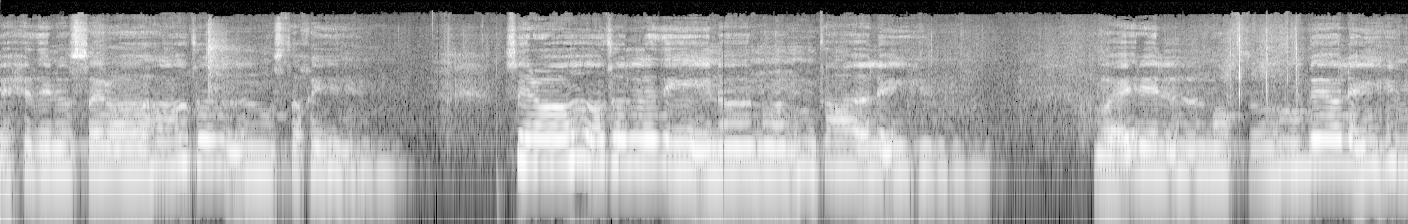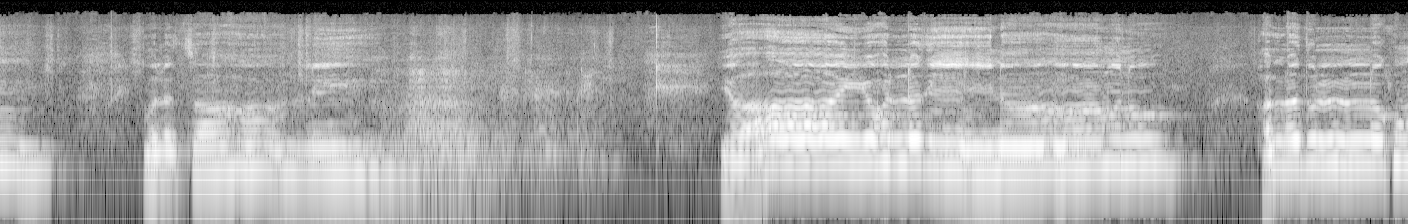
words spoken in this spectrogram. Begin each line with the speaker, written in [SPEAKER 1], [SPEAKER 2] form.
[SPEAKER 1] اهدنا الصراط المستقيم. صراط الذين أنعمت عليهم. غير المغضوب عليهم ولا الضالين. يا أيها الذين آمنوا هل أدلكم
